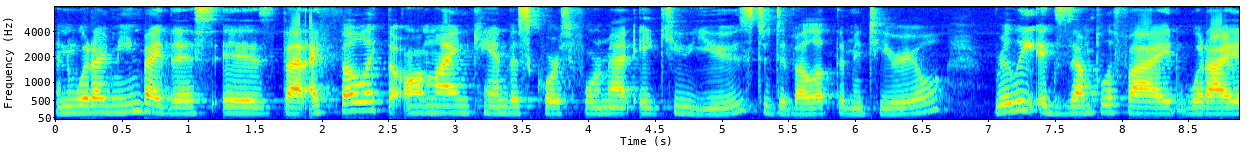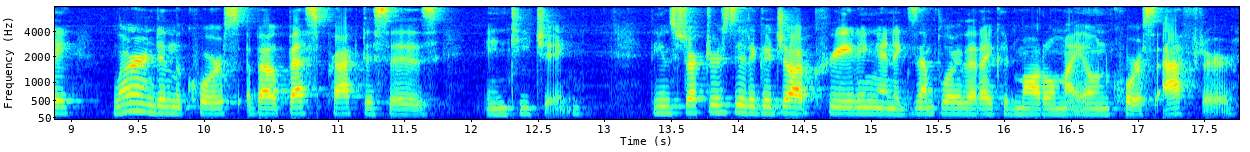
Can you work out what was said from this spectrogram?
And what I mean by this is that I felt like the online Canvas course format ACUE used to develop the material really exemplified what I learned in the course about best practices in teaching. The instructors did a good job creating an exemplar that I could model my own course after.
